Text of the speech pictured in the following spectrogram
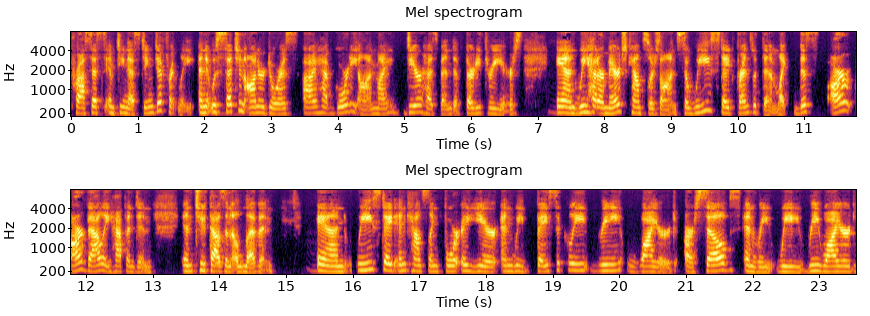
process empty nesting differently? And it was such an honor, Doris. I have Gordy on, my dear husband of 33 years, and we had our marriage counselors on. So we stayed friends with them. Like this, our our valley happened in in 2011 and we stayed in counseling for a year and we basically rewired ourselves and re- we rewired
